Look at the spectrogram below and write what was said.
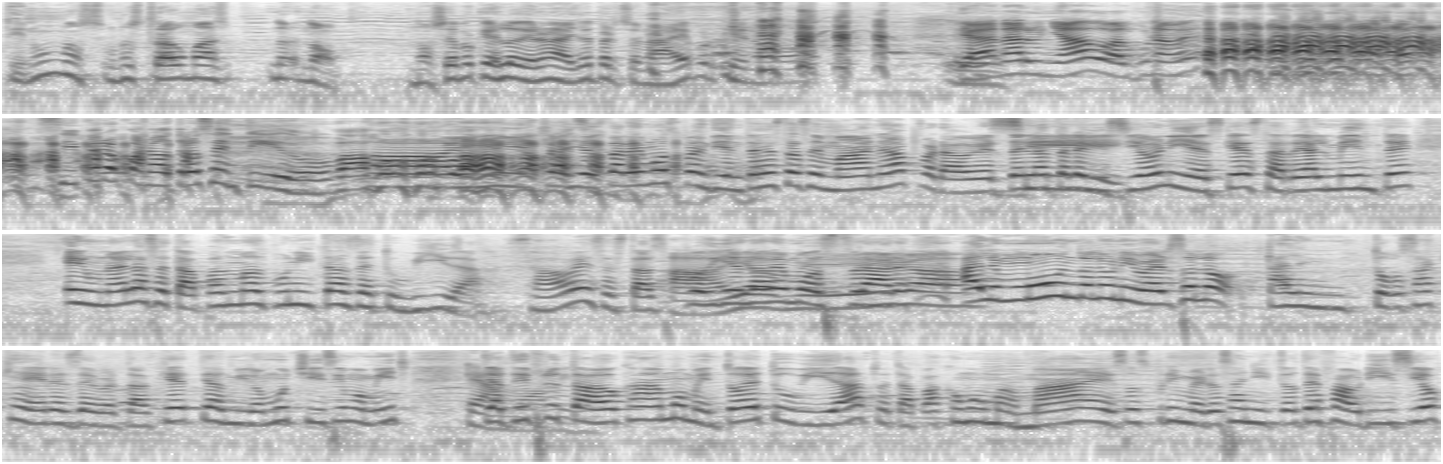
tiene unos, unos traumas. No, no, no sé por qué se lo dieron a ella el personaje, porque no. ¿Te han aruñado alguna vez? Sí, pero con otro sentido. Bajo. Ay, Micha, ya estaremos pendientes esta semana para verte en la televisión y es que está realmente en una de las etapas más bonitas de tu vida, ¿sabes? Estás Ay, pudiendo demostrar al mundo, al universo, lo talentosa que eres. De verdad que te admiro muchísimo, Mitch. Te has disfrutado cada momento de tu vida, tu etapa como mamá, esos primeros añitos de Fabricio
